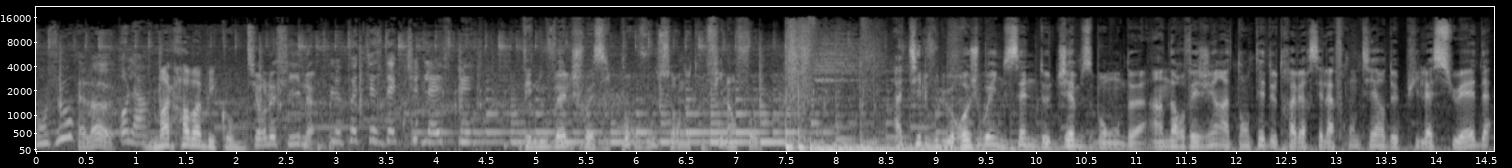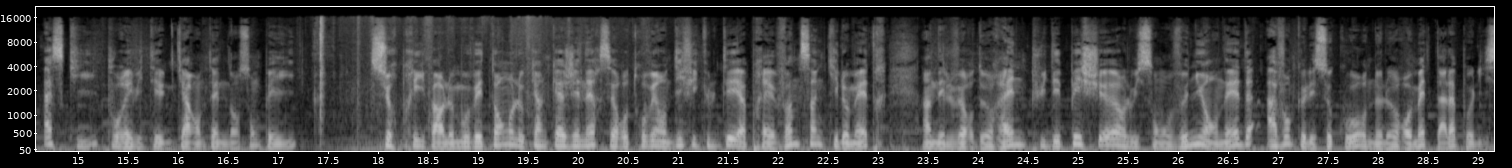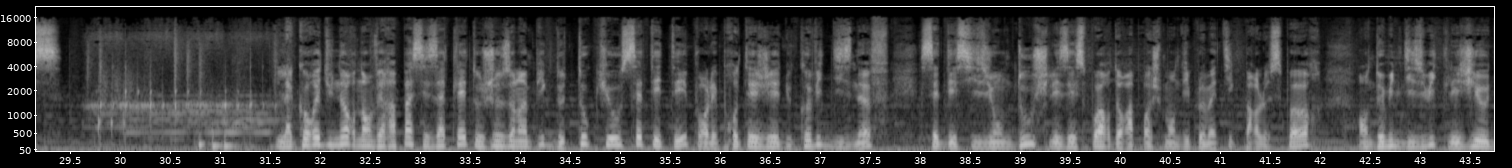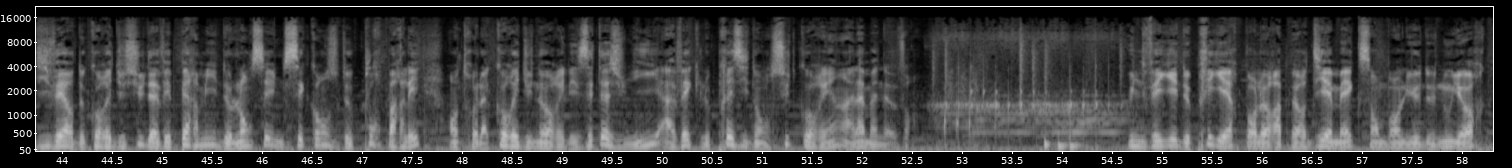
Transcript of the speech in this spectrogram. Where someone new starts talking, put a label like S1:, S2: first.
S1: Bonjour.
S2: Hello.
S1: Hola.
S3: Marhaba.
S4: Sur le fil.
S1: Le podcast d'actu de l'AFP.
S4: Des nouvelles choisies pour vous sur notre fil info. A-t-il voulu rejouer une scène de James Bond? Un Norvégien a tenté de traverser la frontière depuis la Suède à ski pour éviter une quarantaine dans son pays. Surpris par le mauvais temps, le quinquagénaire s'est retrouvé en difficulté après 25 km. Un éleveur de rennes puis des pêcheurs lui sont venus en aide avant que les secours ne le remettent à la police. La Corée du Nord n'enverra pas ses athlètes aux Jeux olympiques de Tokyo cet été pour les protéger du Covid-19. Cette décision douche les espoirs de rapprochement diplomatique par le sport. En 2018, les JO d'hiver de Corée du Sud avaient permis de lancer une séquence de pourparlers entre la Corée du Nord et les États-Unis avec le président sud-coréen à la manœuvre. Une veillée de prière pour le rappeur DMX en banlieue de New York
